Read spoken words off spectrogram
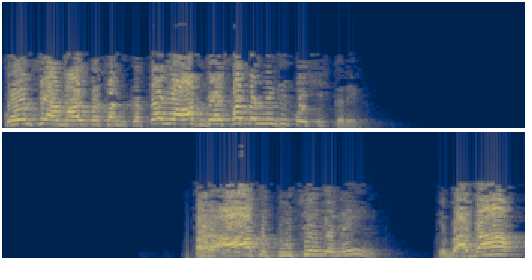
کون سے امال پسند کرتا ہے، وہ آپ جیسا بننے کی کوشش کرے گا۔ اور آپ پوچھیں گے نہیں کہ بابا،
